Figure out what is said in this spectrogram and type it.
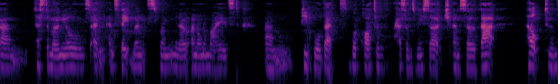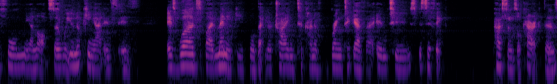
um, testimonials and, and statements from you know anonymized um, people that were part of Hassan's research, and so that helped to inform me a lot. So what you're looking at is is is words by many people that you're trying to kind of bring together into specific persons or characters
